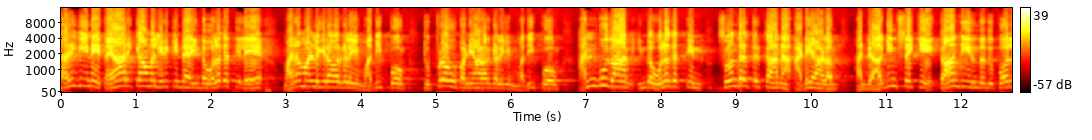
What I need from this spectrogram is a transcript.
கருவியினை தயாரிக்காமல் இருக்கின்ற இந்த உலகத்திலே மலம் அள்ளுகிறவர்களை மதிப்போம் துப்புரவு பணியாளர்களையும் மதிப்போம். அன்புதான் இந்த உலகத்தின் சுதந்திரத்திற்கான அடையாளம். அன்று அகிம்சைக்கு காந்தி இருந்தது போல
